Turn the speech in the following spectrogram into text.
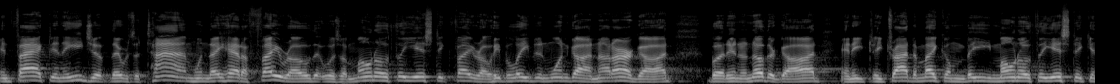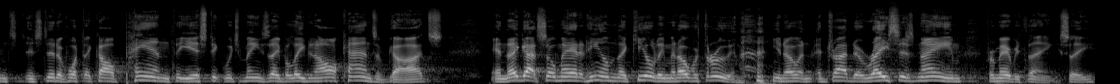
In fact, in Egypt, there was a time when they had a Pharaoh that was a monotheistic Pharaoh. He believed in one God, not our God, but in another God, and he, he tried to make them be monotheistic in, instead of what they call pantheistic, which means they believed in all kinds of gods. And they got so mad at him, they killed him and overthrew him, you know, and, and tried to erase his name from everything, see?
